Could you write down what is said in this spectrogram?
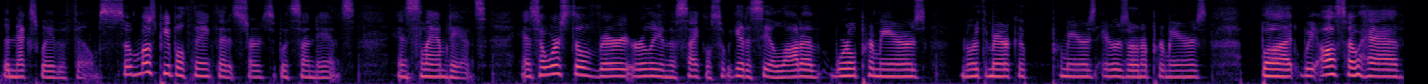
the next wave of films. So most people think that it starts with Sundance and Slamdance. And so we're still very early in the cycle. So we get to see a lot of world premieres, North America premieres, Arizona premieres. But we also have,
